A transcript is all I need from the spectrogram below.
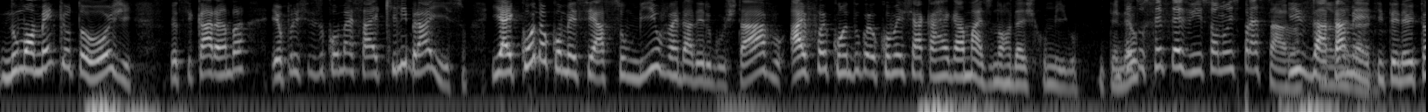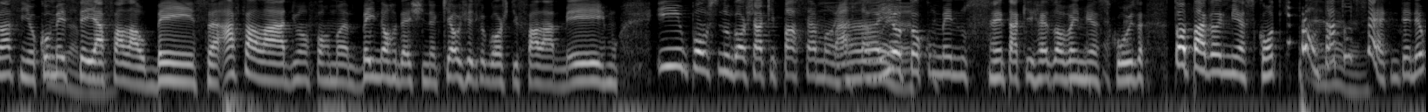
no momento que eu tô hoje, eu disse, caramba, eu preciso começar a equilibrar isso. E aí, quando eu comecei a assumir o verdadeiro Gustavo, aí foi quando eu comecei a carregar mais o Nordeste comigo. Entendeu? Então tu sempre teve isso, só não expressava. Exatamente, entendeu? Então, assim, eu comecei a falar o benção, a falar de uma forma bem nordestina, que é o jeito que eu gosto de falar mesmo. E o povo, se não gostar, que passa amanhã. Passa amanhã. E eu tô comendo senta aqui, resolvendo minhas coisas, tô pagando minhas contas e pronto, é, tá tudo certo, entendeu?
